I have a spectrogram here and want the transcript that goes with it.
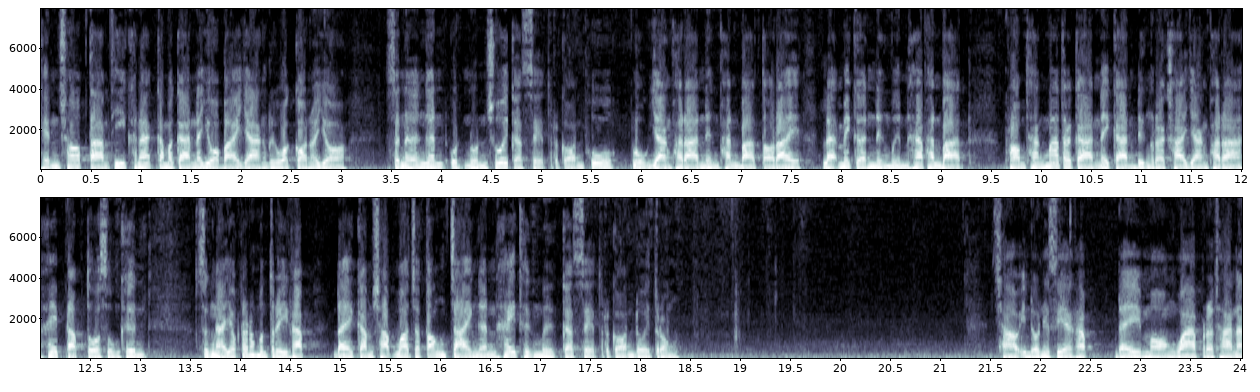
เห็นชอบตามที่คณะกรรมการนโยบายยางหรือว่ากนยเสนอเงินอุดหนุนช่วยเกษตรกรผู้ปลูกยางพารา 1,000 บาทต่อไร่ และไม่เกิน 15,000 บาท พร้อมทั้งมาตรการในการดึงราคายางพาราให้ปรับตัวสูงขึ้น ซึ่งนายกรัฐมนตรีครับ ได้กำชับว่าจะต้องจ่ายเงินให้ถึงมือเกษตรกรโดยตรง ชาวอินโดนีเซียครับ ได้มองว่าประธานา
